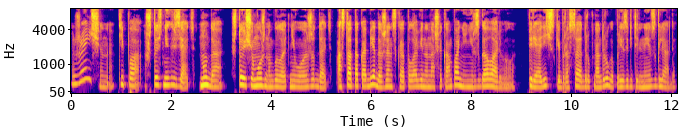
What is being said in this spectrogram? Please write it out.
«Женщины? Типа, что с них взять? Ну да, что еще можно было от него ожидать? Остаток обеда женская половина нашей компании не разговаривала периодически бросая друг на друга презрительные взгляды.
